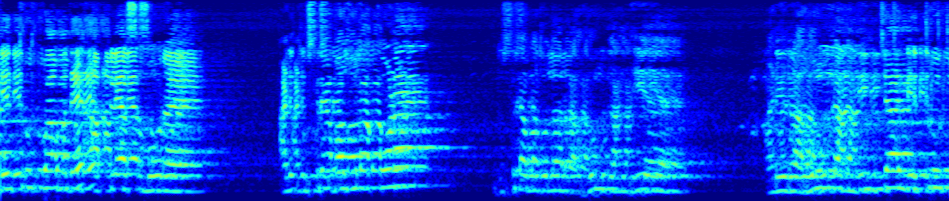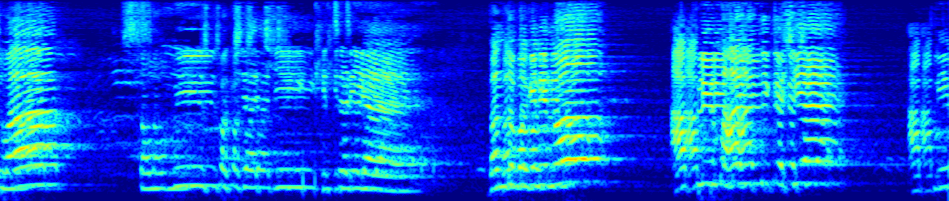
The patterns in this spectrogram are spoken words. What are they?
नेतृत्वामध्ये आपल्यासमोर आहे. आणि दुसऱ्या बाजूला कोण आहे? दुसऱ्या बाजूला राहुल गांधी आहे. आणि राहुल गांधींच्या नेतृत्वात सव्वीस पक्षाची खिचडी आहे. बंधू भगिनी आपली महायुती कशी आहे? आपली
